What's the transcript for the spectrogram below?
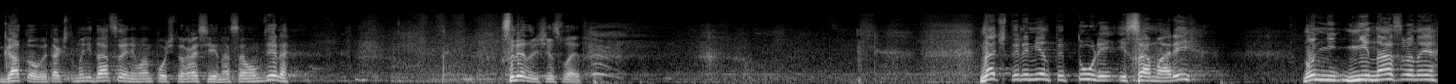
готовый. Так что мы недооцениваем почту России на самом деле. Следующий слайд. Значит, элементы Тули и Самарий, но не, не названы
